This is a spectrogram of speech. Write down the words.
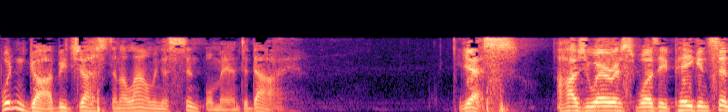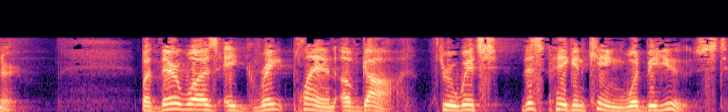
Wouldn't God be just in allowing a sinful man to die? Yes, Ahasuerus was a pagan sinner. But there was a great plan of God through which this pagan king would be used.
